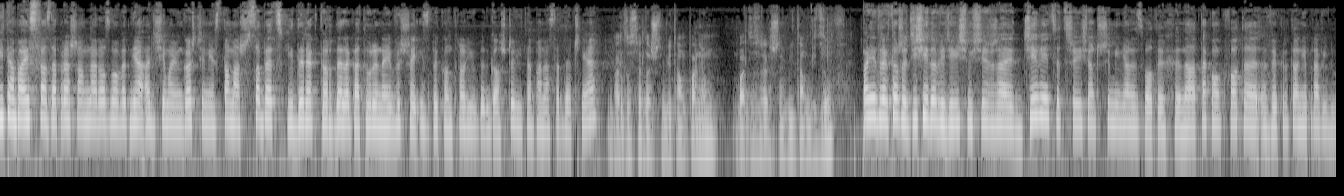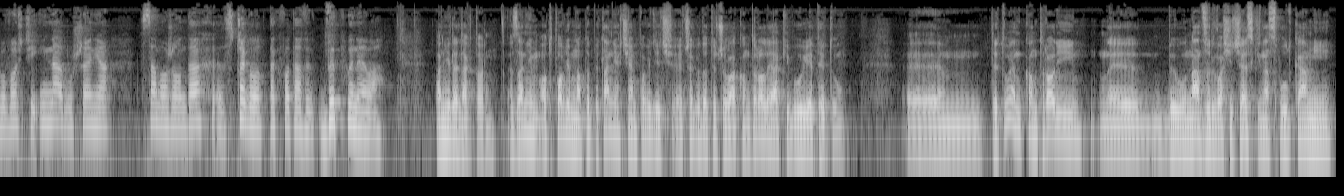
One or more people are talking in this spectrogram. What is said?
Witam Państwa, zapraszam na rozmowę dnia, a dzisiaj moim gościem jest Tomasz Sobecki, dyrektor delegatury Najwyższej Izby Kontroli w Bydgoszczy. Witam Pana serdecznie. Bardzo serdecznie witam Panią, bardzo serdecznie witam widzów. Panie dyrektorze, dzisiaj dowiedzieliśmy się, że 963 miliony złotych na taką kwotę wykryto nieprawidłowości i naruszenia w samorządach. Z czego ta kwota wy- wypłynęła? Pani redaktor, zanim odpowiem na to pytanie, chciałem powiedzieć, e, czego dotyczyła kontrola, jaki był jej tytuł. Tytułem kontroli y, był nadzór właścicielski nad spółkami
